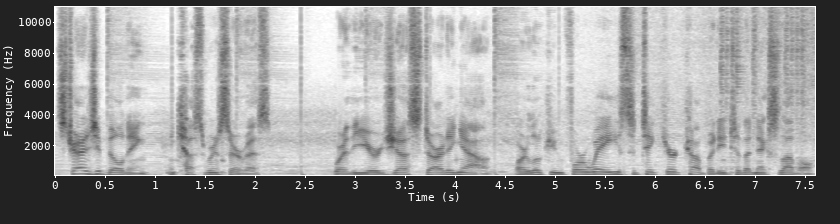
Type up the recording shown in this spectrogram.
strategy building, and customer service. Whether you're just starting out or looking for ways to take your company to the next level,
